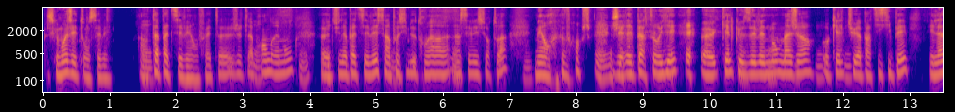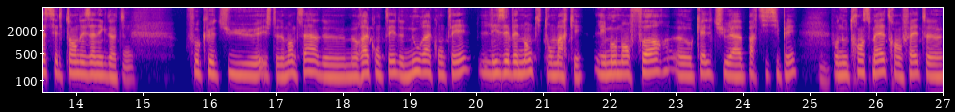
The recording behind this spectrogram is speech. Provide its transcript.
parce que moi, j'ai ton CV. Alors, tu n'as pas de CV, en fait. Euh, je vais te l'apprendre, Raymond. Euh, tu n'as pas de CV, c'est impossible de trouver un, un CV sur toi. Mais en revanche, j'ai répertorié euh, quelques événements majeurs auxquels tu as participé. Et là, c'est le temps des anecdotes. Faut que tu, et je te demande ça, de me raconter, de nous raconter les événements qui t'ont marqué, les moments forts euh, auxquels tu as participé, Mm. pour nous transmettre en fait euh,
